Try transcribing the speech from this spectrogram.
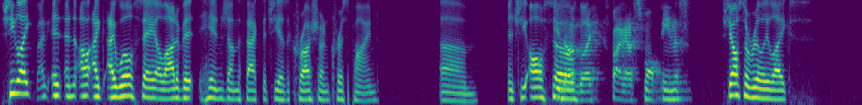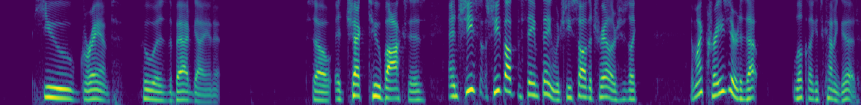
She like, and, and I I will say a lot of it hinged on the fact that she has a crush on Chris Pine, um, and she also He's ugly. He's probably got a small penis. She also really likes Hugh Grant, who was the bad guy in it. So it checked two boxes, and she she thought the same thing when she saw the trailer. She was like, "Am I crazy, or does that look like it's kind of good?"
